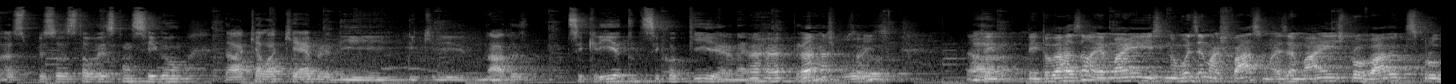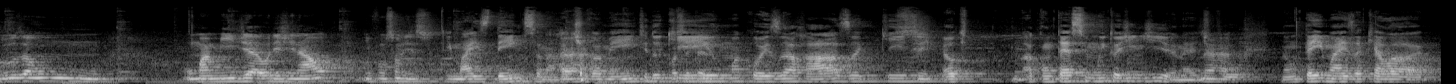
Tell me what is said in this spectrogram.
as pessoas talvez consigam dar aquela quebra de, de que nada se cria, tudo se copia, né? Uhum, então, uhum, tipo, não, tem, ah. tem, toda a razão. É mais, não vou dizer mais fácil, mas é mais provável que se produza um, uma mídia original em função disso. E mais densa narrativamente do que uma coisa rasa que Sim. é o que acontece muito hoje em dia, né? Tipo, não tem mais aquela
